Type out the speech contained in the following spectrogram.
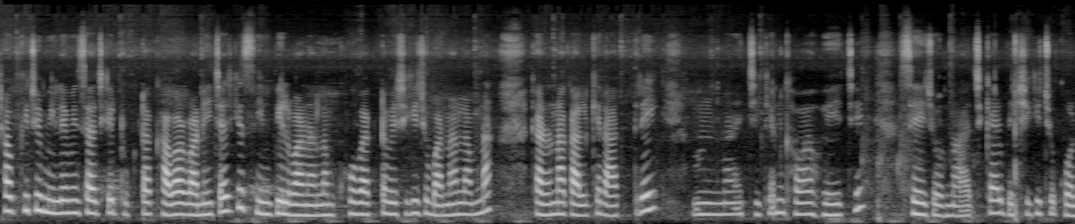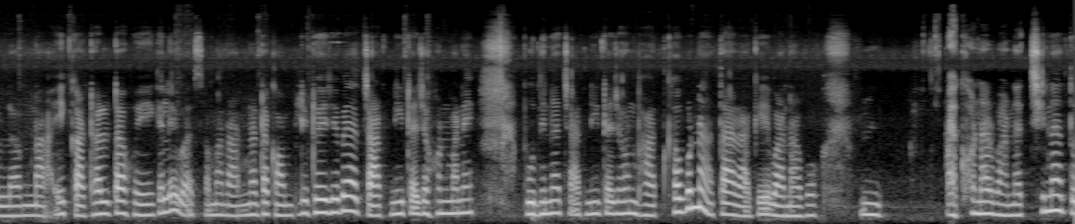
সব কিছু মিলেমিশে আজকে টুকটাক খাবার বানিয়েছি। আজকে সিম্পল বানালাম, খুব একটা বেশি কিছু বানালাম না, কেননা কালকে রাত্রেই মানে চিকেন খাওয়া হয়েছে, সেই জন্য আজকে আর বেশি কিছু করলাম না। এই কাঁঠালটা হয়ে গেলে বাস আমার রান্নাটা কমপ্লিট হয়ে যাবে, আর চাটনিটা যখন মানে পুদিনা চাটনিটা যখন ভাত খাব না, তার আগে বানাবো। এখন আর বানাচ্ছি না। তো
